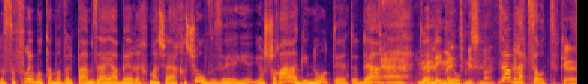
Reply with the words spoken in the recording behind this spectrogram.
לא סופרים אותם, אבל פעם זה היה בערך מה שהיה חשוב, זה יושרה, הגינות, אה, אתה יודע, אה, זה מת בדיוק. מזמן. זה המלצות. כן,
